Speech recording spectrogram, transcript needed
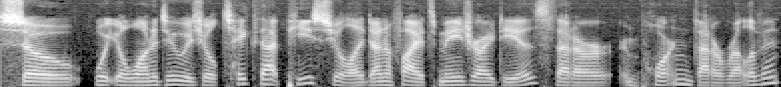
So what you'll want to do is you'll take that piece, you'll identify its major ideas that are important, that are relevant,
